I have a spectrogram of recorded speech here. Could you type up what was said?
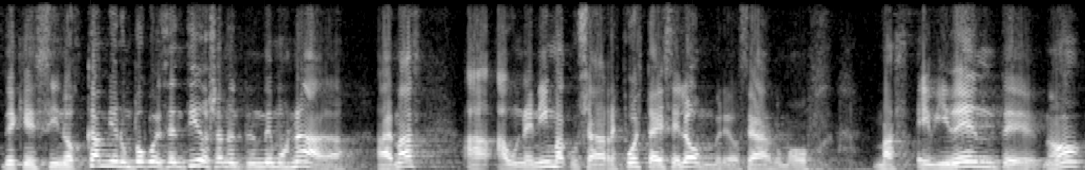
de que si nos cambian un poco el sentido ya no entendemos nada. Además, a, a un enigma cuya respuesta es el hombre, o sea, como más evidente, ¿no?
